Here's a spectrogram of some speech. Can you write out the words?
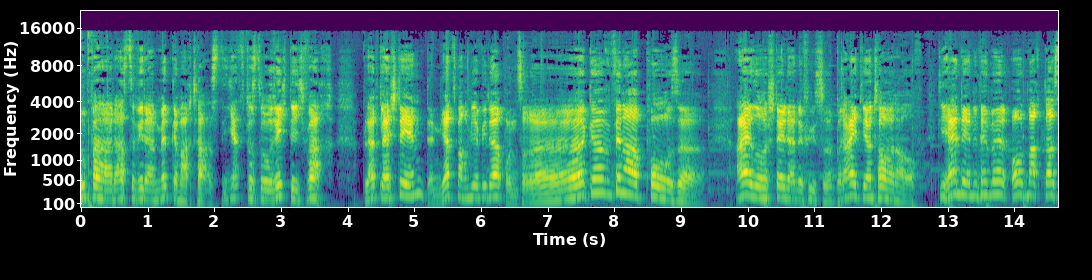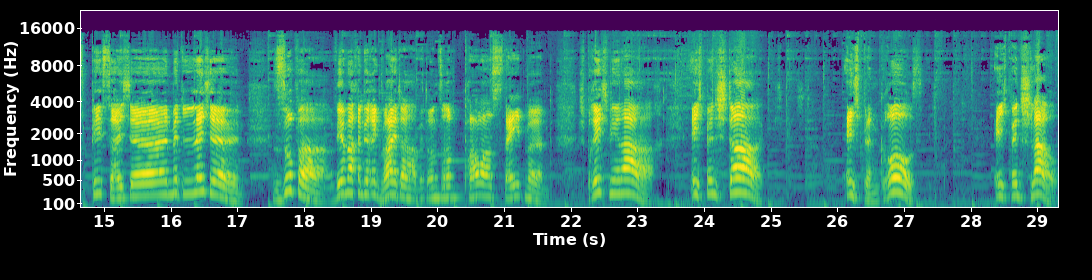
Super, dass du wieder mitgemacht hast. Jetzt bist du richtig wach. Bleib gleich stehen, denn jetzt machen wir wieder unsere Gewinnerpose. Also stell deine Füße breit wie ein Torwart auf, die Hände in den Himmel und mach das Peace-Zeichen mit Lächeln. Super, wir machen direkt weiter mit unserem Power Statement. Sprich mir nach. Ich bin stark. Ich bin groß. Ich bin schlau.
